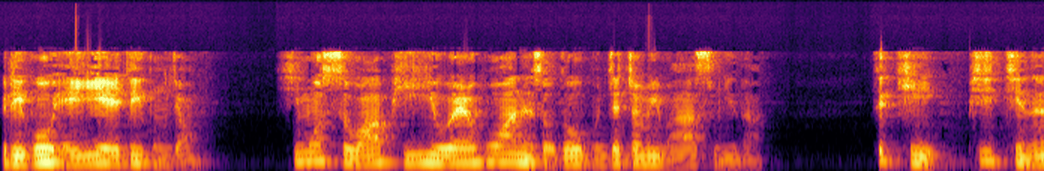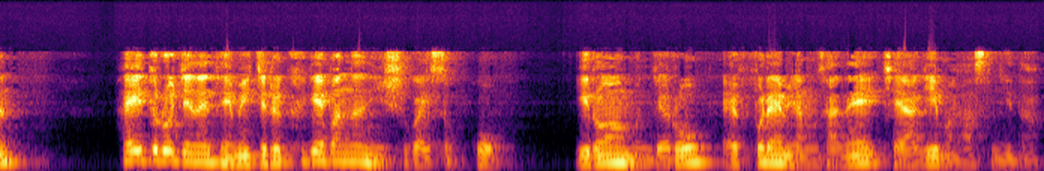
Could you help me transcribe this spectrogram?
그리고 AELD 공정, CMOS와 BEOL 호환에서도 문제점이 많았습니다. 특히 PGT는 하이드로젠의 데미지를 크게 받는 이슈가 있었고 이러한 문제로 FRAM 양산에 제약이 많았습니다.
